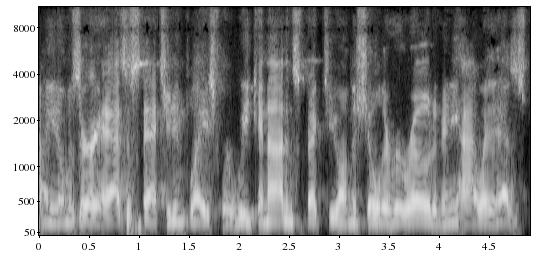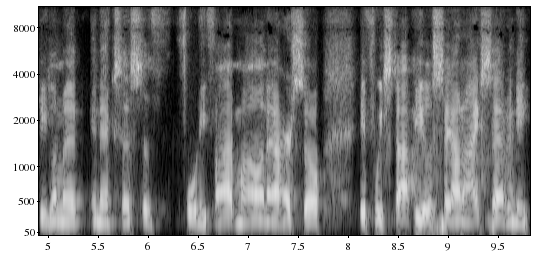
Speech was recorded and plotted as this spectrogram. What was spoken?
Uh, you know, Missouri has a statute in place where we cannot inspect you on the shoulder of a road of any highway that has a speed limit in excess of 45 mile an hour. So if we stop you, let's say on I-70,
